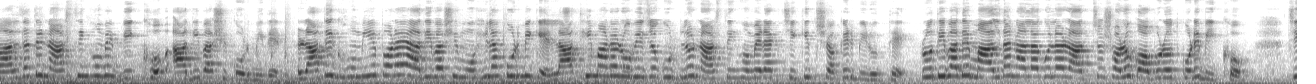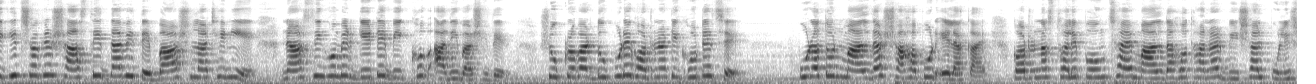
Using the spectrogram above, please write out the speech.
মালদাতে নার্সিংহোমে বিক্ষোভ আদিবাসী কর্মীদের। রাতে ঘুমিয়ে পড়ায় আদিবাসী মহিলা কর্মীকে লাথি মারার অভিযোগ উঠল নার্সিংহোমের এক চিকিৎসকের বিরুদ্ধে। প্রতিবাদে মালদা নালাগোলা রাজ্য সড়ক অবরোধ করে বিক্ষোভ। চিকিৎসকের শাস্তির দাবিতে বাঁশ লাঠি নিয়ে নার্সিংহোমের গেটে বিক্ষোভ আদিবাসীদের। শুক্রবার দুপুরে ঘটনাটি ঘটেছে পুরাতন মালদার শাহাপুর এলাকায়। ঘটনাস্থলে পৌঁছায় মালদাহ থানার বিশাল পুলিশ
